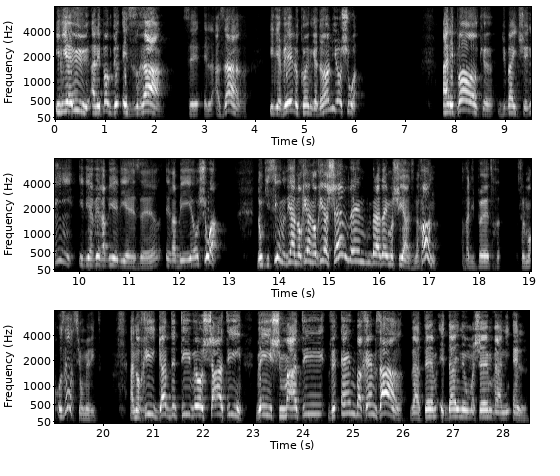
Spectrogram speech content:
Il y a eu, à l'époque de Ezra, c'est Elazar, il y avait le Cohen Gadol, Yehoshua. À l'époque du Baït Sheni, il y avait Rabbi Eliezer et Rabbi Yehoshua. Donc ici, on nous dit Anori, Anori Hashem, Ven Beladai Moshiaz. Mais il peut être seulement Ozer si on mérite. Ve'ishmati ve'en bachem zar ve'atem edai neum Hashem ve'aniel.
